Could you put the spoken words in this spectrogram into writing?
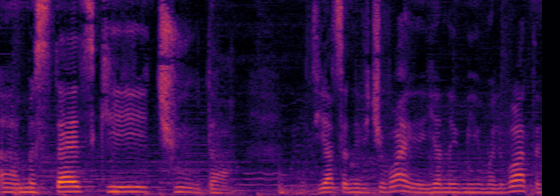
е, мистецькі чуда. От я це не відчуваю, я не вмію малювати,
